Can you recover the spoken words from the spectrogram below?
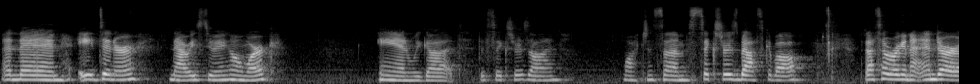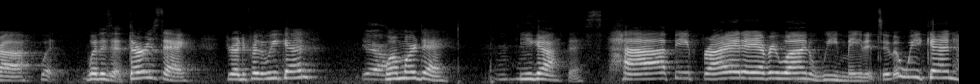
and then ate dinner. Now he's doing homework, and we got the Sixers on, watching some Sixers basketball. That's how we're gonna end our, uh, what, what is it, Thursday. You ready for the weekend? Yeah. One more day. You got this. Happy Friday, everyone. We made it to the weekend,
